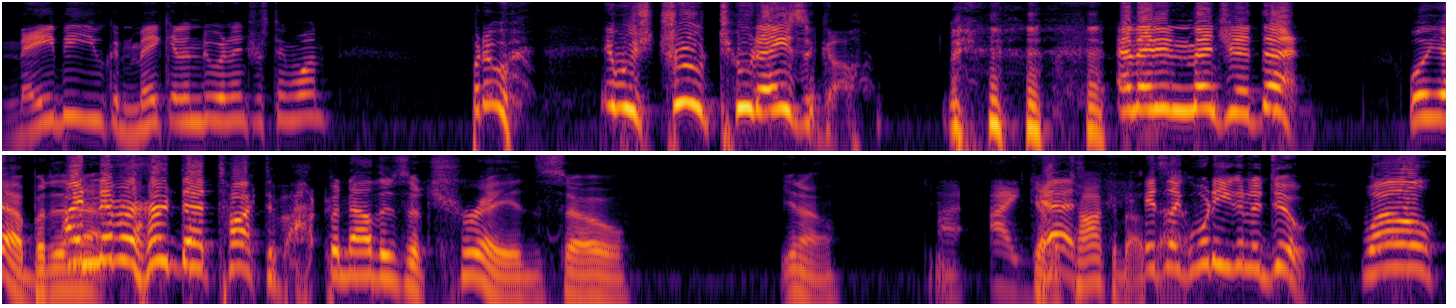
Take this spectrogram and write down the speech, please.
maybe you can make it into an interesting one. But it, it was true two days ago. and they didn't mention it then. well, yeah, but I never heard that talked about. But now there's a trade, so you know. you I, I gotta guess talk about it's that. like, what are you going to do? Well,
